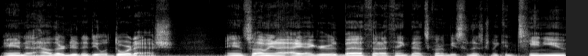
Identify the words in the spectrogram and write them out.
and uh, how they're doing a deal with DoorDash. And so, I mean, I, I agree with Beth that I think that's going to be something that's going to continue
